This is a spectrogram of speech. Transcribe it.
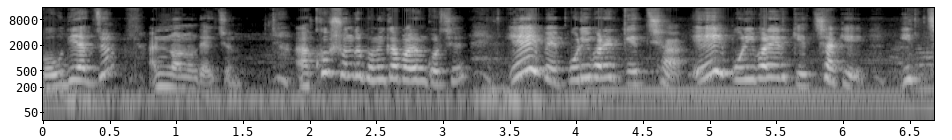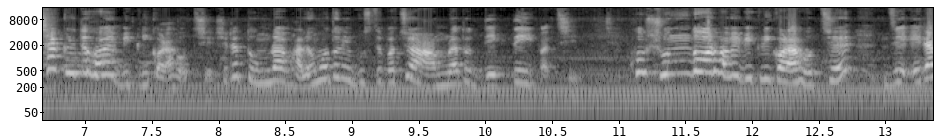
বৌদি একজন আর ননদ একজন। খুব সুন্দর ভূমিকা পালন করছে। এই পরিবারের কেচ্ছা এই পরিবারের কেচ্ছাকে ইচ্ছাকৃতভাবে বিক্রি করা হচ্ছে। সেটা তোমরা ভালো মতনই বুঝতে পারছ আমরা তো দেখতেই পাচ্ছি। খুব সুন্দরভাবে বিক্রি করা হচ্ছে যে এটা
